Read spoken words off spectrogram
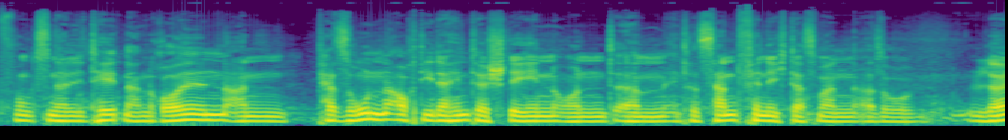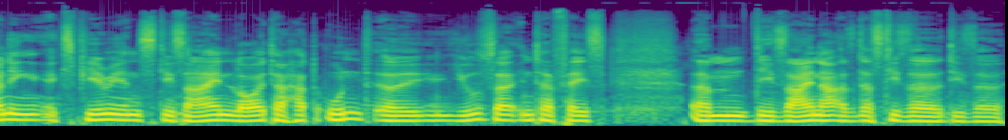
Funktionalitäten, an Rollen, an Personen auch, die dahinter stehen. Und ähm, interessant finde ich, dass man also Learning Experience Design Leute hat und äh, User Interface ähm, Designer, also dass diese, diese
